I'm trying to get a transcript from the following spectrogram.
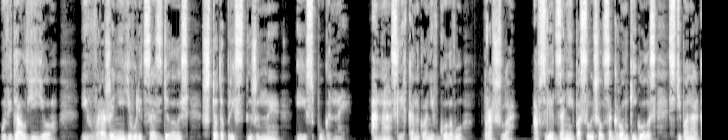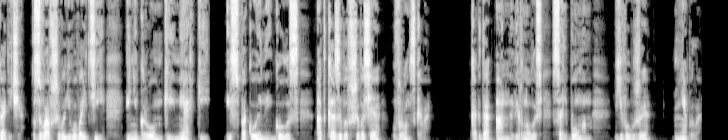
увидал ее, и в выражении его лица сделалось что-то пристыженное и испуганное. Она, слегка наклонив голову, прошла, а вслед за ней послышался громкий голос Степана Аркадьича звавшего его войти, и негромкий, мягкий и спокойный голос отказывавшегося Вронского. Когда Анна вернулась с альбомом, его уже не было.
